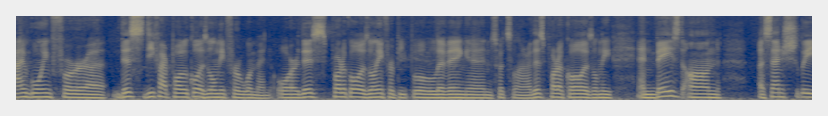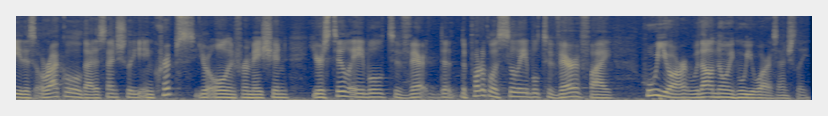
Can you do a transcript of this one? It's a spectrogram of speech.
i'm going for uh, this defi protocol is only for women or this protocol is only for people living in switzerland or this protocol is only and based on essentially this oracle that essentially encrypts your old information you're still able to ver the, the protocol is still able to verify who you are without knowing who you are essentially.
